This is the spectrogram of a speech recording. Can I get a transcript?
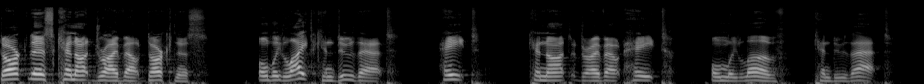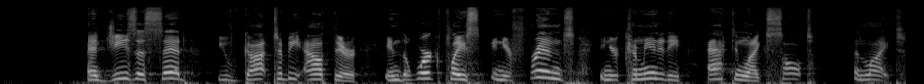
Darkness cannot drive out darkness. Only light can do that. Hate cannot drive out hate. Only love can do that. And Jesus said, You've got to be out there in the workplace, in your friends, in your community, acting like salt and light.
